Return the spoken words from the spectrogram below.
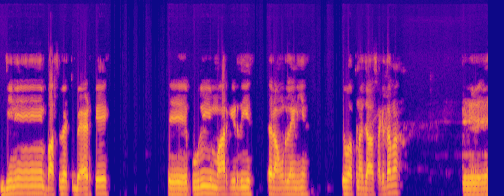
ਜਿਹਨੇ ਬੱਸ ਵਿੱਚ ਬੈਠ ਕੇ ਤੇ ਪੂਰੀ ਮਾਰਕੀਟ ਦੀ ਰਾਉਂਡ ਲੈਣੀ ਹੈ ਤੇ ਉਹ ਆਪਣਾ ਜਾ ਸਕਦਾ ਵਾ। ਤੇ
